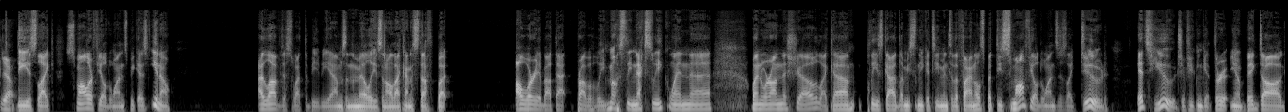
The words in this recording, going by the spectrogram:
Yeah. these like smaller field ones, because you know, I love to sweat the BBMs and the millies and all that kind of stuff, but I'll worry about that probably mostly next week when uh when we're on this show. Like, uh, please God, let me sneak a team into the finals. But these small field ones is like, dude, it's huge if you can get through. You know, big dog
